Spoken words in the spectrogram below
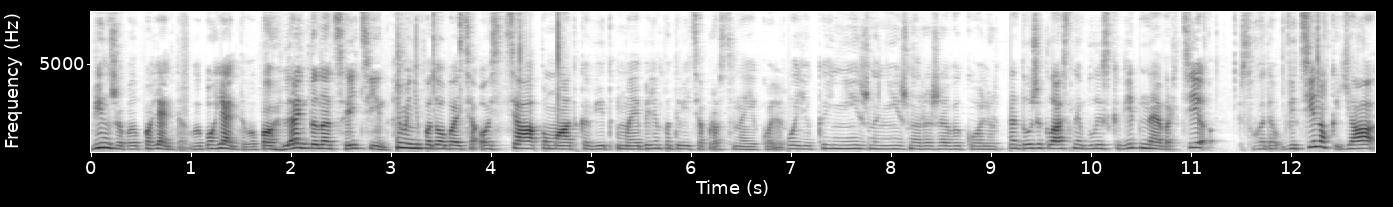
Він вже ви погляньте, ви погляньте, ви погляньте на цей тінт. Мені подобається ось ця помадка від Maybelline. Подивіться просто на її колір. Ой, який ніжно, ніжно рожевий колір. Дуже класний блиск від Neverty. Слухайте, відцінок я,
